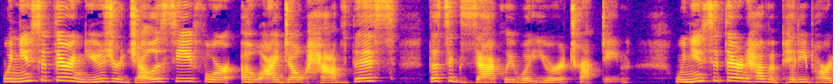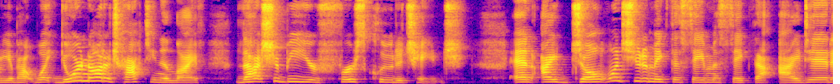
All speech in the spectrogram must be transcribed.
when you sit there and use your jealousy for, oh, I don't have this, that's exactly what you're attracting. When you sit there and have a pity party about what you're not attracting in life, that should be your first clue to change. And I don't want you to make the same mistake that I did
